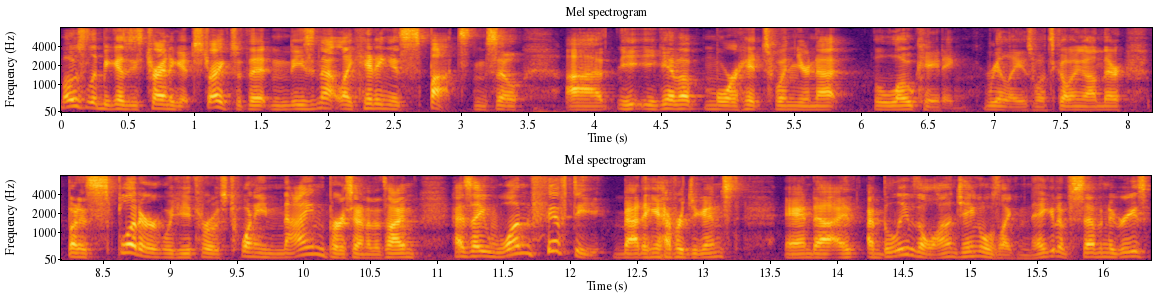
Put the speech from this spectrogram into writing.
mostly because he's trying to get strikes with it, and he's not like hitting his spots, and so uh, you, you give up more hits when you're not locating, really, is what's going on there. But his splitter, which he throws 29% of the time, has a 150 batting average against. And uh, I, I, believe the launch angle is like negative seven degrees.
